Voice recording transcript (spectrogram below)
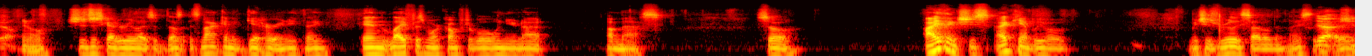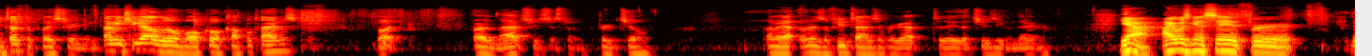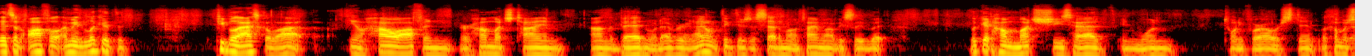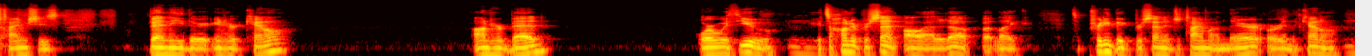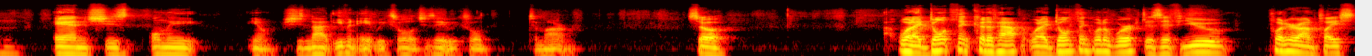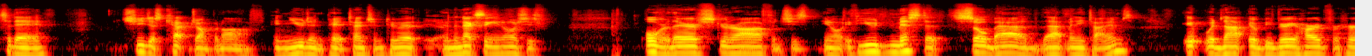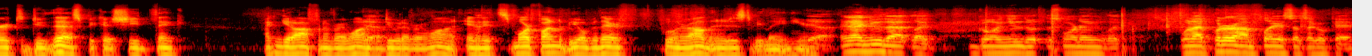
Yeah. You know, she's just got to realize it doesn't. It's not going to get her anything, and life is more comfortable when you're not a mess. So, I think she's. I can't believe how I mean, she's really settled in nicely. Yeah, today. she took the place training. I mean, she got a little vocal a couple times, but other than that, she's just been pretty chill. I mean, there's a few times I forgot today that she was even there. Yeah, I was gonna say that for that's an awful. I mean, look at the people ask a lot. You know, how often or how much time on the bed and whatever. And I don't think there's a set amount of time, obviously, but look at how much she's had in one 24 hour stint. Look how much Yeah. time she's been either in her kennel, on her bed, or with you. Mm-hmm. It's 100% all added up, but like it's a pretty big percentage of time on there or in the kennel Mm-hmm. and she's only you know she's not even eight weeks old she's eight weeks old tomorrow so what i don't think could have happened what i don't think would have worked is if you put her on place today she just kept jumping off and you didn't pay attention to it Yeah. and the next thing you know she's over there screwing her off and she's you know if you'd missed it so bad that many times it would not it would be very hard for her to do this because she'd think I can get off whenever I want Yeah. and do whatever I want. And it's more fun to be over there fooling around than it is to be laying here. Yeah, and I knew that like going into it this morning. Like when I put her on place, I was like, okay,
